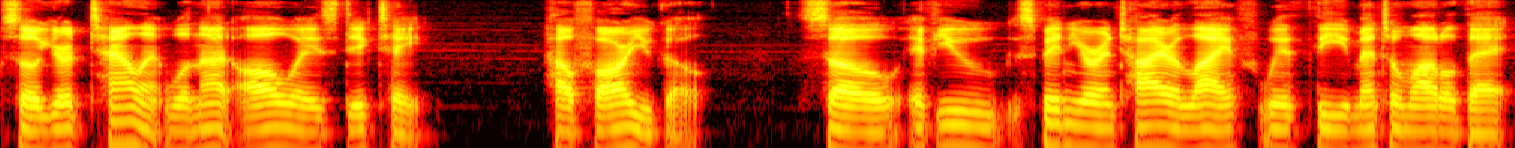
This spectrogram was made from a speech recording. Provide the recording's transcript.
So your talent will not always dictate how far you go. So if you spend your entire life with the mental model that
